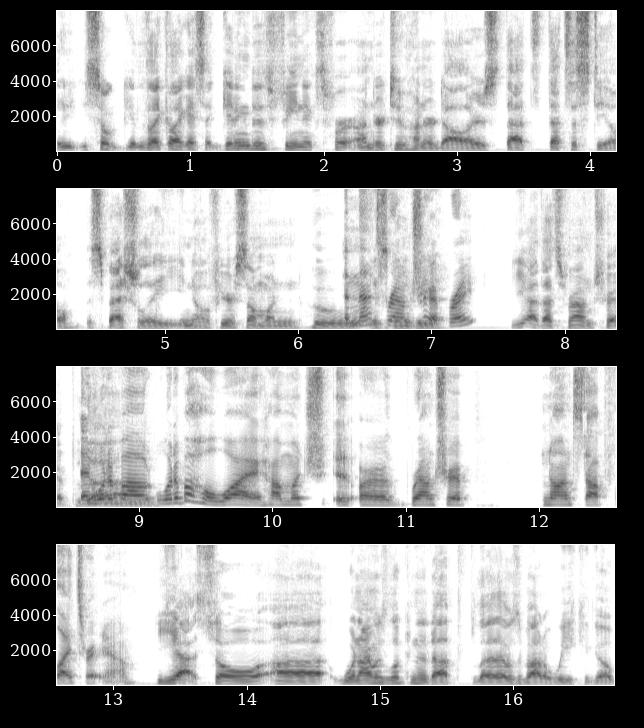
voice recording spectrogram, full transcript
Uh, So like like I said, getting to Phoenix for under two hundred dollars that's that's a steal, especially you know if you're someone who And that's round be- trip, right? Yeah, that's round trip. And what Um, about what about Hawaii? How much are round trip nonstop flights right now? Yeah, so uh, when I was looking it up, that was about a week ago.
